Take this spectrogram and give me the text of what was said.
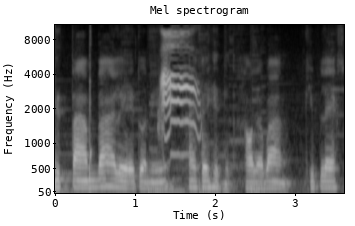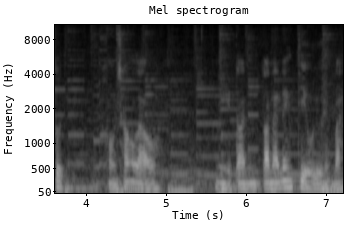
ติดตามได้เลยไอตัวนี้ใครเคยเห็นเขาแล้วบ้าง คลิปแรกสุดของช่องเรา นี่ตอนตอนนั้นยังจิ๋วอยู่เห็นปะ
